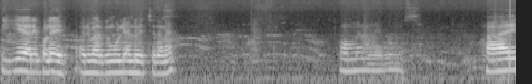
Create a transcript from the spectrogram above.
തീ കയറിയപ്പോഴേ ഒരു വർഗം കൂടി കൊണ്ട് വെച്ചതാണ് ഹായ്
